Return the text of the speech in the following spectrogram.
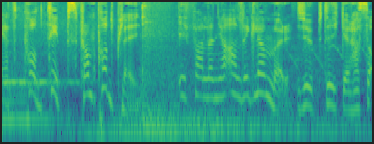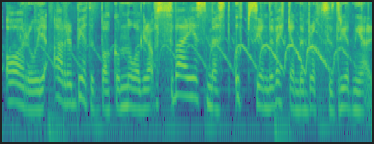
Ett poddtips från Podplay. I fallen jag aldrig glömmer djupdyker Hasse Aro i arbetet bakom några av Sveriges mest uppseendeväckande brottsutredningar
